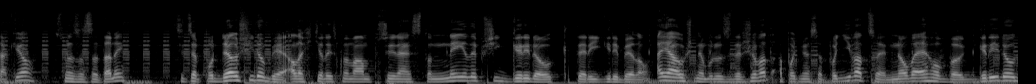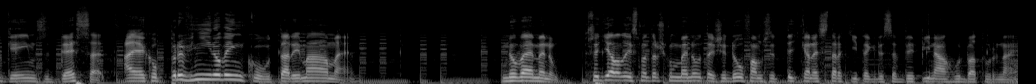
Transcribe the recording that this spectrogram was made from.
Tak jo, jsme zase tady. Sice po delší době, ale chtěli jsme vám přinést to nejlepší grido, který kdy bylo. A já už nebudu zdržovat a pojďme se podívat, co je nového v Grido Games 10. A jako první novinku tady máme nové menu. Předělali jsme trošku menu, takže doufám, že teďka nestratíte, kde se vypíná hudba turnaje.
